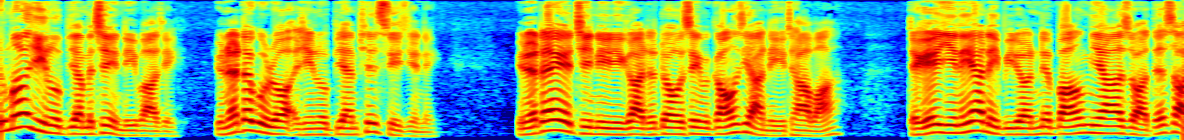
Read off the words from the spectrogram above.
ူမအရင်လိုပြန်မချစ်နေပါစေယူနိုက်တက်ကိုတော့အရင်လိုပြန်ဖြစ်စေခြင်းနေယူနိုက်တက်ရဲ့အခြေအနေတွေကတော်တော်စိတ်မကောင်းစရာအနေထားပါတကယ်ရင်ထဲကနေပြီးတော့နှစ်ပေါင်းများစွာသက်စာ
